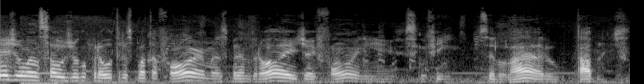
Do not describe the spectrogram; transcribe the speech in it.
planejam lançar o jogo para outras plataformas, para Android, iPhone, enfim, celular ou tablet?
